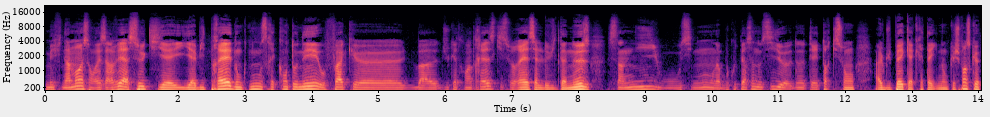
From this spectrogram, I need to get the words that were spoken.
Mais finalement, elles sont réservées à ceux qui y habitent près. Donc nous, on serait cantonnés aux facs bah, du 93, qui seraient celles de Vitaneuse, Saint-Denis, ou sinon on a beaucoup de personnes aussi de notre territoire qui sont à Lupec, à Créteil. Donc je pense que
